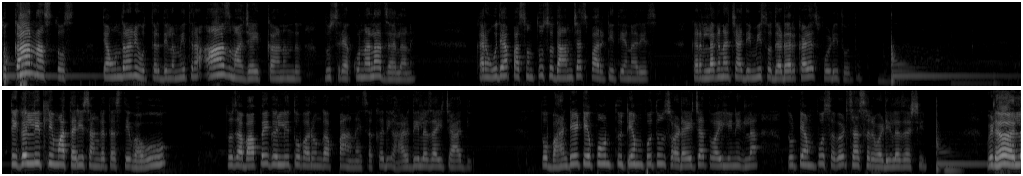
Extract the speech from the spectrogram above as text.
तू का नाचतोस? त्या उंदराने उत्तर दिलं मित्र आज माझ्या इतका आनंद दुसऱ्या कुणालाच झाला नाही. कारण उद्यापासून तू सुद्धा आमच्याच पार्टीत येणार आहेस. कारण लग्नाच्या आधी मी सुद्धा डरकाळ्याच फोडीत होतो. ती गल्लीतली म्हातारी सांगत असते भाऊ तुझा बापही गल्ली तो भरून गप्पा आणायचा कधी हळदीला जायच्या आधी. तो भांडे टेपवून तू टेम्पोतून सोडायच्यात वाईली निघला तू टेम्पो सगळं सासरवाडीला जाशील. विढल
